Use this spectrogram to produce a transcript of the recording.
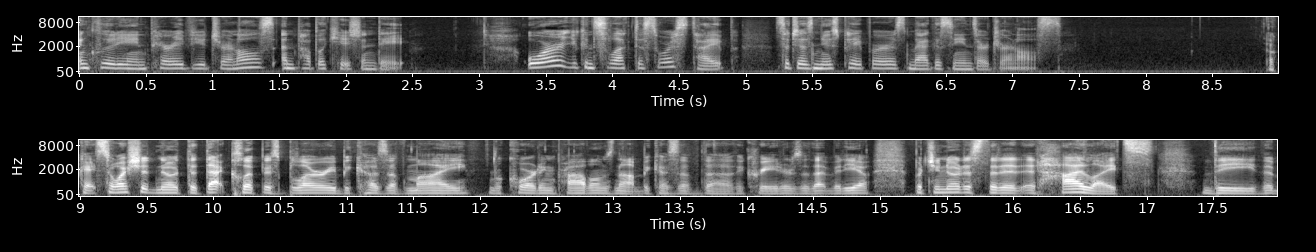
including peer-reviewed journals and publication date. Or you can select a source type, such as newspapers, magazines, or journals. Okay, so I should note that that clip is blurry because of my recording problems, not because of the, the creators of that video. But you notice that it, it highlights the, the,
